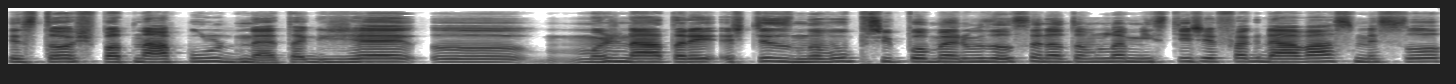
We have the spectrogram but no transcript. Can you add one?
je z toho špatná půl dne, takže uh, možná tady ještě znovu připomenu zase na tomhle místě, že fakt dává smysl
